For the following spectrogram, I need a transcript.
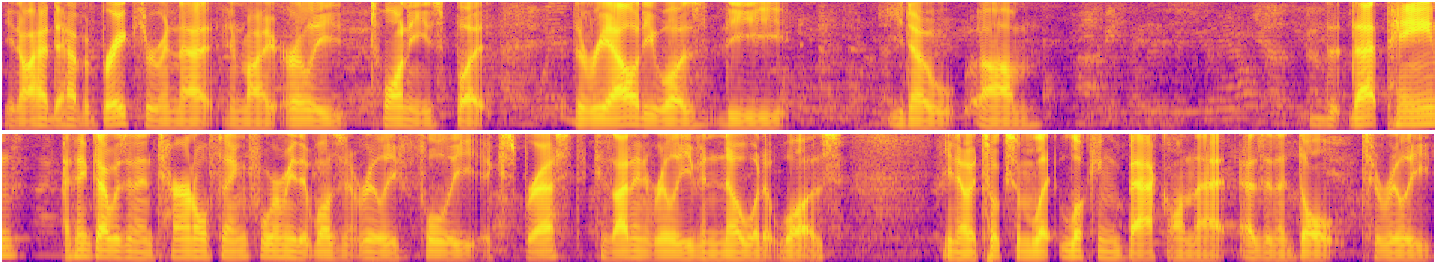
you know, I had to have a breakthrough in that in my early 20s, but the reality was the you know, um, th- that pain. I think that was an internal thing for me that wasn't really fully expressed because I didn't really even know what it was. You know, it took some li- looking back on that as an adult to really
